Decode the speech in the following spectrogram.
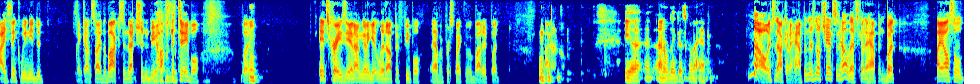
I think we need to think outside the box, and that shouldn't be off the table. But Hmm. it's crazy, and I'm going to get lit up if people have a perspective about it. But I don't know. Yeah, and I don't think that's going to happen. no, it's not going to happen. There's no chance in hell that's going to happen. But I also,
